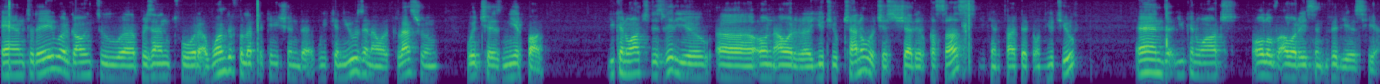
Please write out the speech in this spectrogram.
And today we're going to uh, present for a wonderful application that we can use in our classroom, which is Nearpod. You can watch this video uh, on our uh, YouTube channel, which is Shady Elkassas. You can type it on YouTube. And you can watch all of our recent videos here.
